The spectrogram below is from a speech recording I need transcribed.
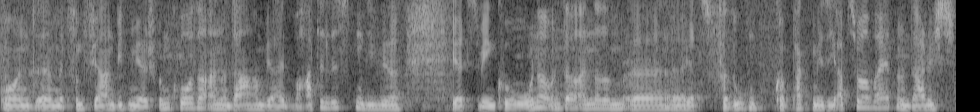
Und äh, mit fünf Jahren bieten wir Schwimmkurse an. Und da haben wir halt Wartelisten, die wir jetzt wegen Corona unter anderem äh, jetzt versuchen, kompaktmäßig abzuarbeiten. Und dadurch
